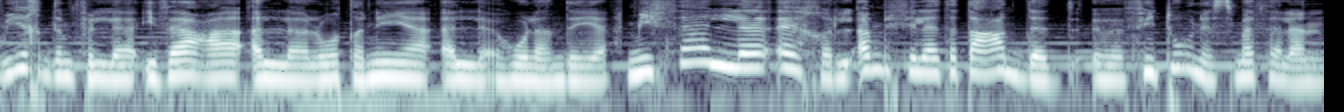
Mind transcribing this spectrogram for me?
ويخدم في الإذاعة الوطنية الهولندية. مثال آخر الأمثلة تتعدد آه، في تونس مثلا.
